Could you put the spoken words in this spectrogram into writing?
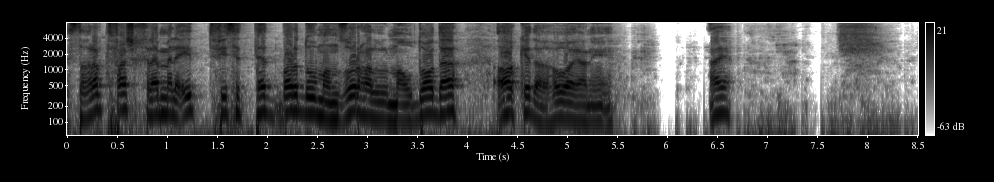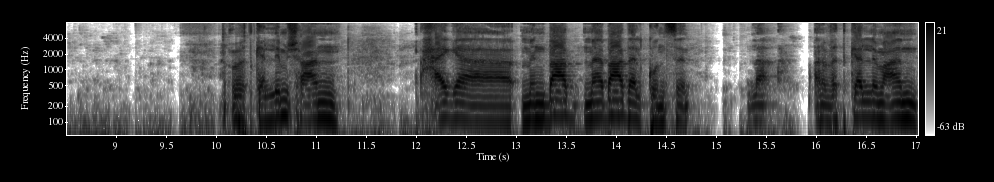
استغربت فشخ لما لقيت في ستات برضو منظورها للموضوع ده. آه كده هو يعني أيوه. ما بتكلمش عن حاجة من بعد ما بعد الكونسنت. لا أنا بتكلم عن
